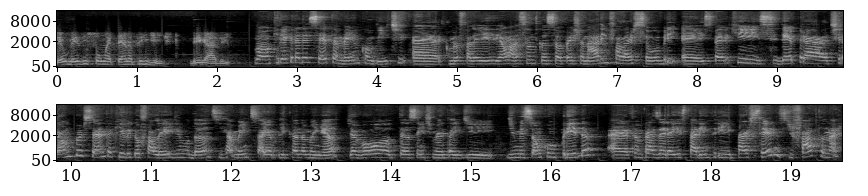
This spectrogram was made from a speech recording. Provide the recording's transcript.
Eu mesmo sou um eterno aprendiz. Obrigado aí. Bom, eu queria agradecer também o convite. É, como eu falei, é um assunto que eu sou apaixonada em falar sobre. É, espero que se dê para tirar 1% aqui do que eu falei de mudança e realmente sair aplicando amanhã. Já vou ter o sentimento aí de, de missão cumprida. É, foi um prazer aí estar entre parceiros, de fato, né?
